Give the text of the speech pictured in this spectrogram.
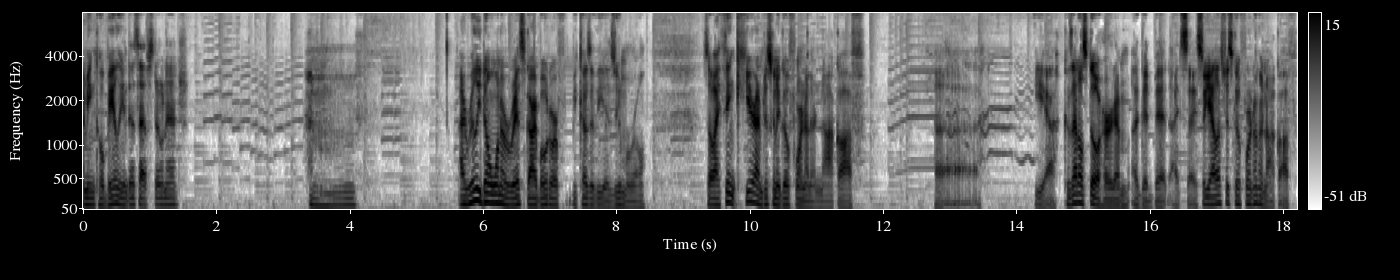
I mean, Cobalion does have Stone Edge. Hmm... I really don't want to risk Garbodor because of the Azumarill. So I think here I'm just going to go for another knockoff. Uh, yeah, because that'll still hurt him a good bit, I'd say. So yeah, let's just go for another knockoff.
